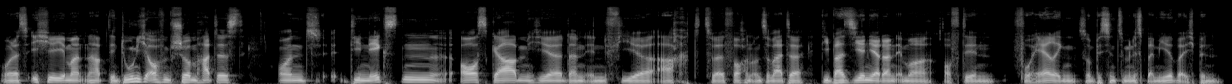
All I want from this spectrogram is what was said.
oder dass ich hier jemanden habe, den du nicht auf dem Schirm hattest. Und die nächsten Ausgaben hier dann in vier, acht, zwölf Wochen und so weiter, die basieren ja dann immer auf den vorherigen, so ein bisschen zumindest bei mir, weil ich bin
